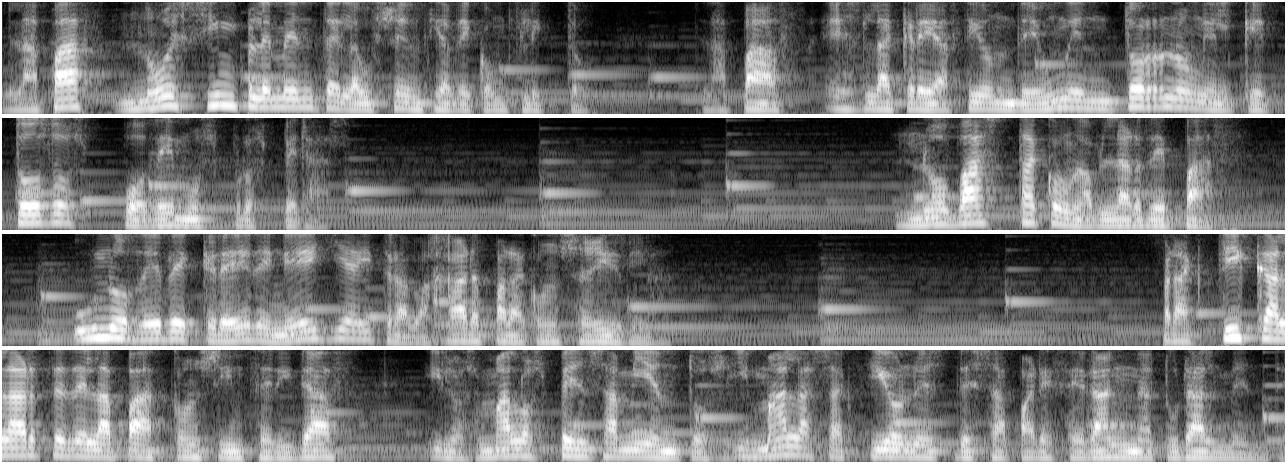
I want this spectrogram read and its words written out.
La paz no es simplemente la ausencia de conflicto. La paz es la creación de un entorno en el que todos podemos prosperar. No basta con hablar de paz, uno debe creer en ella y trabajar para conseguirla. Practica el arte de la paz con sinceridad y los malos pensamientos y malas acciones desaparecerán naturalmente.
